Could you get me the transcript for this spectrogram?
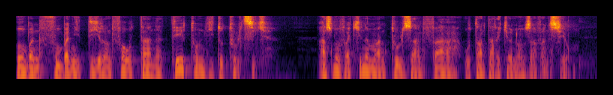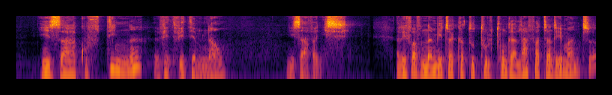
momba ny fomba nidiran'ny fahotana teto amin'ny tontolontsika. Azonao vakiana manontolo izany fa ho tantaraiko anao ny zava-niseho. Ezahako fintinina vetivety aminao ny zava-nisy. Rehefa avy nametraka tontolo tonga lafatra Andriamanitra,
